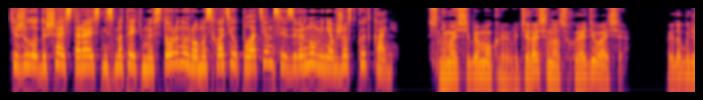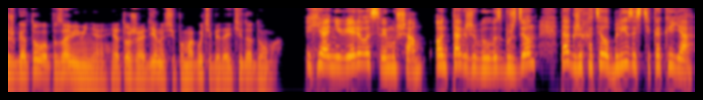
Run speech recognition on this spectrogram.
Тяжело дыша и стараясь не смотреть в мою сторону, Рома схватил полотенце и завернул меня в жесткую ткань. «Снимай с себя мокрое, вытирайся насухо и одевайся. Когда будешь готова, позови меня, я тоже оденусь и помогу тебе дойти до дома». Я не верила своим ушам. Он также был возбужден, также хотел близости, как и я,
